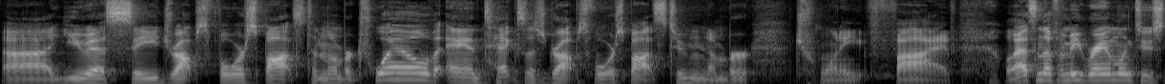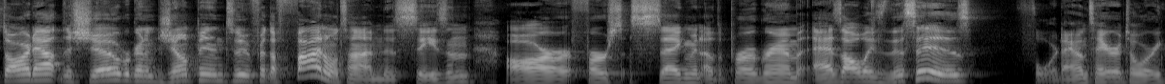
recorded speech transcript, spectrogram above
Uh, USC drops four spots to number 12, and Texas drops four spots to number 25. Well, that's enough of me rambling to start out the show. We're going to jump into, for the final time this season, our first segment of the program. As always, this is Four Down Territory.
